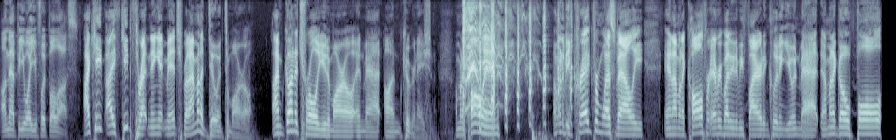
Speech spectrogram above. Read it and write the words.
on that BYU football loss. I keep I keep threatening it, Mitch, but I'm gonna do it tomorrow. I'm gonna troll you tomorrow and Matt on Cougar Nation. I'm gonna call in. I'm gonna be Craig from West Valley, and I'm gonna call for everybody to be fired, including you and Matt. I'm gonna go full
